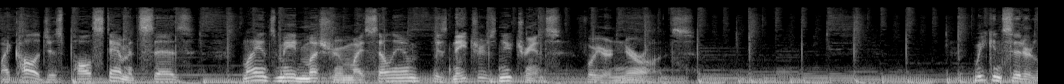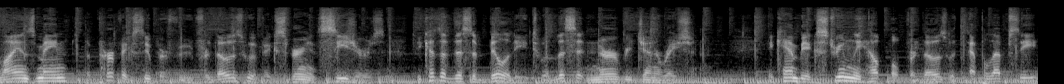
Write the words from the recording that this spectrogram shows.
Mycologist Paul Stamets says, Lion's mane mushroom mycelium is nature's nutrients for your neurons. We consider lion's mane the perfect superfood for those who have experienced seizures because of this ability to elicit nerve regeneration. It can be extremely helpful for those with epilepsy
